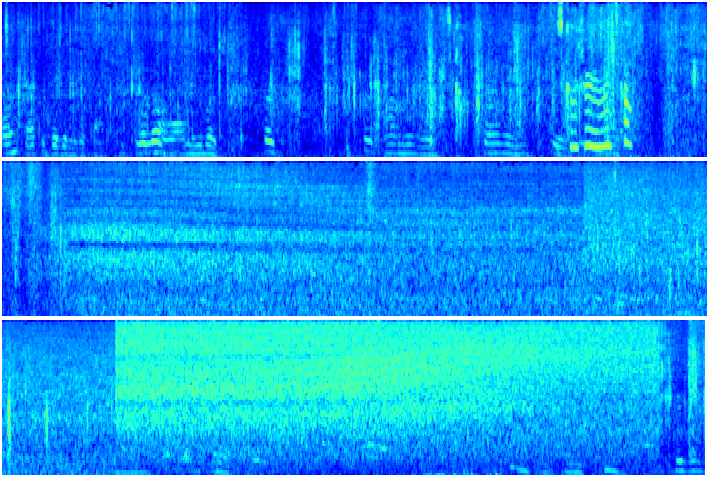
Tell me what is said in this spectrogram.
Well, that's a big one to. Well, no, I mean, first time it was turning Let's go, Drew. Let's go. Go for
